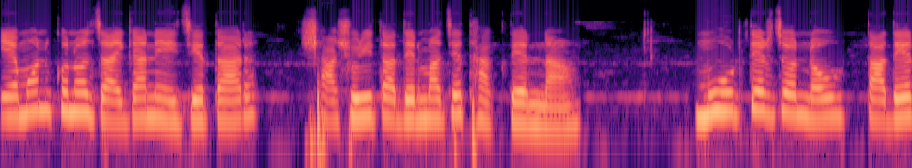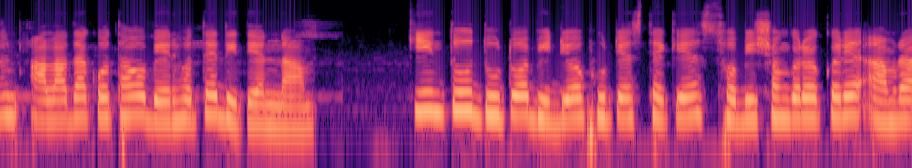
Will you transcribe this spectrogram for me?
এমন কোনো জায়গা নেই যে তার শাশুড়ি তাদের মাঝে থাকতেন না। মুহূর্তের জন্যও তাদের আলাদা কোথাও বের হতে দিতেন না। কিন্তু দুটো ভিডিও ফুটেজ থেকে ছবি সংগ্রহ করে আমরা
